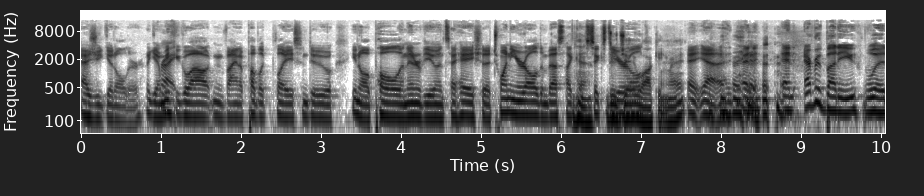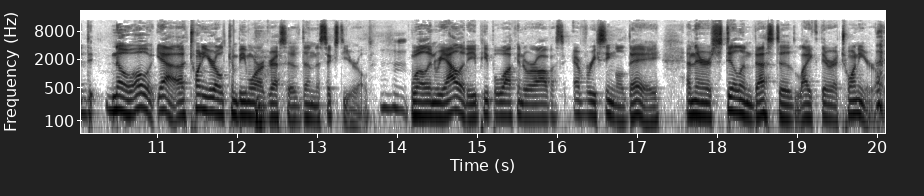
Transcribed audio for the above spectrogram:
as you get older. Again, right. we could go out and find a public place and do, you know, a poll and interview and say, hey, should a 20 year old invest like yeah, a 60 year old? Walking, right? And, yeah. and, and, everybody would know, oh, yeah, a 20 year old can be more aggressive than the 60 year old. Mm-hmm. Well, in reality, people walk into our office every single day and they're still invested like they're a 20 year old.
